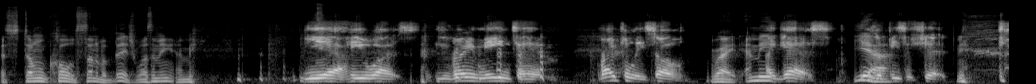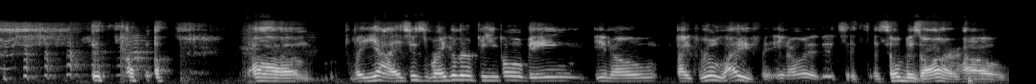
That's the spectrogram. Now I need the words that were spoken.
a, stone cold son of a bitch, wasn't he? I mean. yeah he was he's very mean to him rightfully so Right. I mean, I guess. He's Yeah. a piece of shit. um, but yeah, it's just regular people being, you know, like real life. You know, it, it's, it's it's so bizarre how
